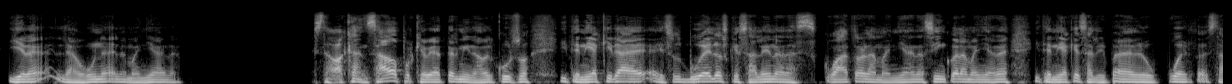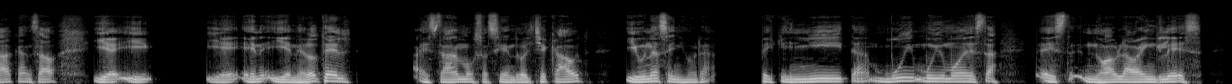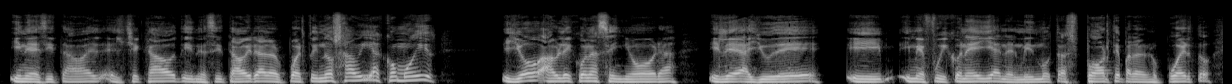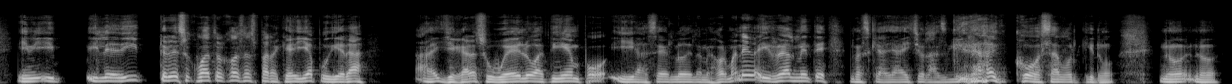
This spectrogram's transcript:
y era la una de la mañana estaba cansado porque había terminado el curso y tenía que ir a esos vuelos que salen a las 4 de la mañana, 5 de la mañana y tenía que salir para el aeropuerto. Estaba cansado y, y, y, en, y en el hotel estábamos haciendo el checkout y una señora pequeñita, muy, muy modesta, este, no hablaba inglés y necesitaba el, el checkout y necesitaba ir al aeropuerto y no sabía cómo ir. Y yo hablé con la señora y le ayudé y, me fui con ella en el mismo transporte para el aeropuerto y, le di tres o cuatro cosas para que ella pudiera ah, llegar a su vuelo a tiempo y hacerlo de la mejor manera. Y realmente no es que haya hecho las gran cosas, porque no, no, no,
